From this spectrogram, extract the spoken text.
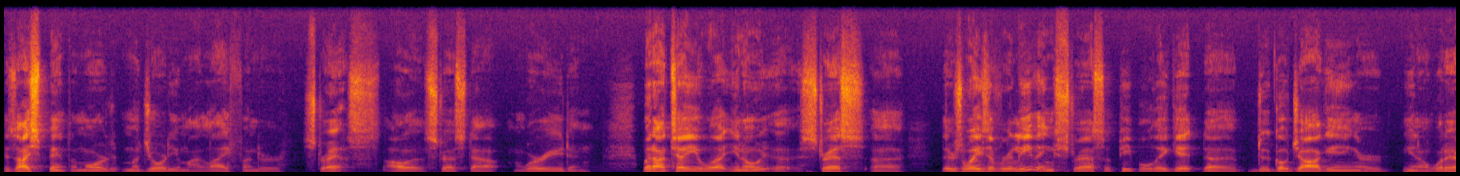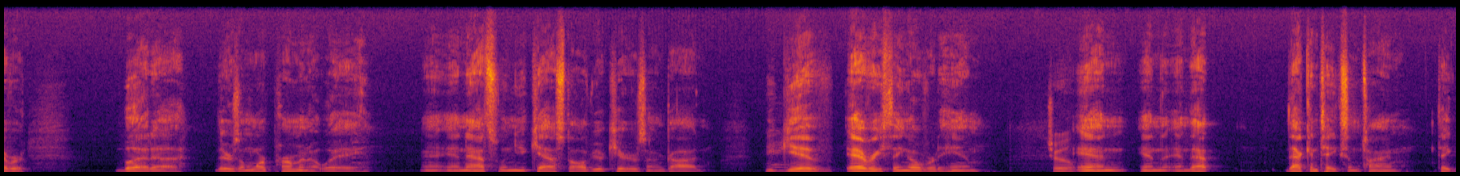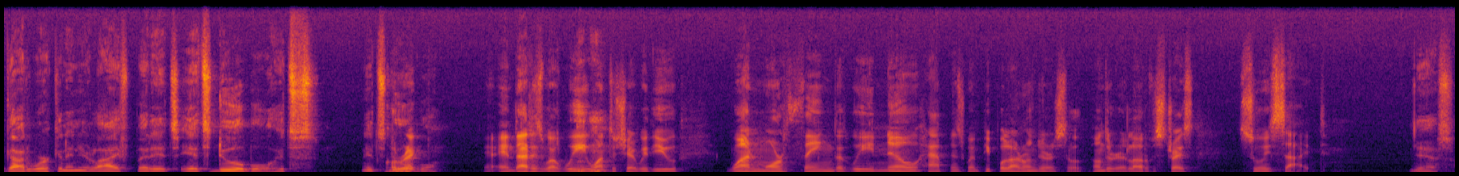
is I spent the more majority of my life under stress. I was stressed out, and worried, and but I'll tell you what. You know, uh, stress. Uh, there's ways of relieving stress of people. They get uh, do go jogging or you know whatever, but uh, there's a more permanent way, and, and that's when you cast all of your cares on God you give everything over to him True. and and and that that can take some time take god working in your life but it's it's doable it's it's Correct. doable And that is what we mm-hmm. want to share with you. One more thing that we know happens when people are under under a lot of stress: suicide. yes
